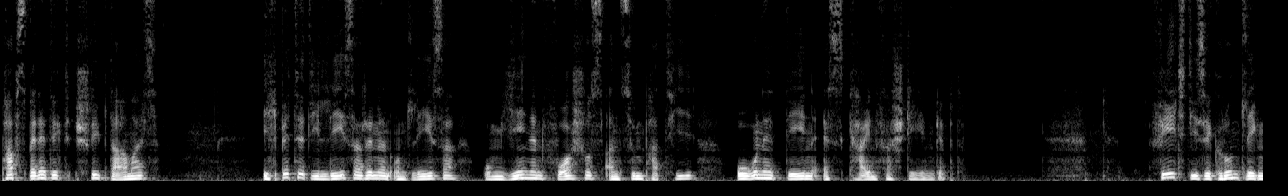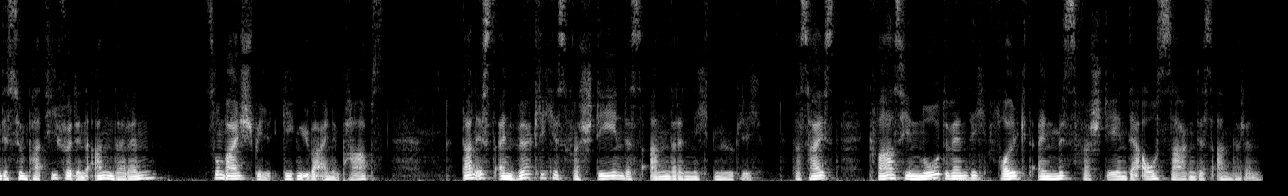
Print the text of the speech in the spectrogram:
Papst Benedikt schrieb damals Ich bitte die Leserinnen und Leser um jenen Vorschuss an Sympathie, ohne den es kein Verstehen gibt. Fehlt diese grundlegende Sympathie für den anderen, zum Beispiel gegenüber einem Papst, dann ist ein wirkliches Verstehen des anderen nicht möglich. Das heißt, quasi notwendig folgt ein Missverstehen der Aussagen des anderen.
